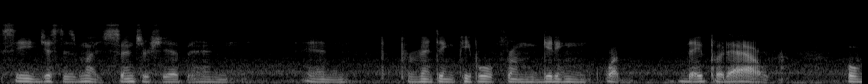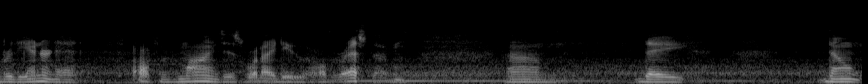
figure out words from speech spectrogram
see just as much censorship and and preventing people from getting what they put out over the internet off of Minds is what I do. All the rest of them, um, they don't.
